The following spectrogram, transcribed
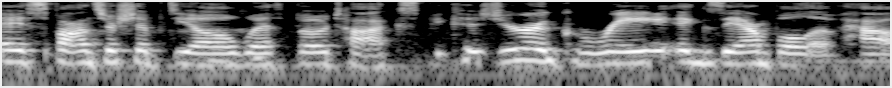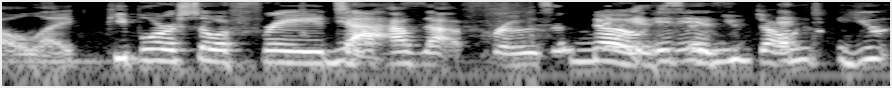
a sponsorship deal with Botox because you're a great example of how like people are so afraid yes. to have that frozen. No, it is. you don't. And you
